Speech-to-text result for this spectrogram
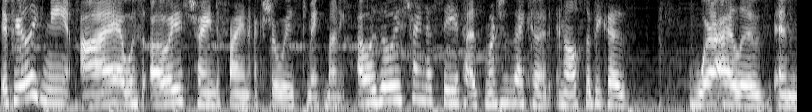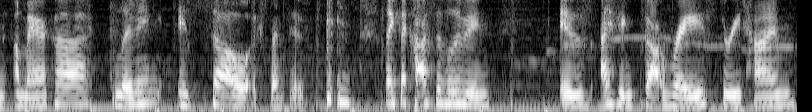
If you're like me, I was always trying to find extra ways to make money. I was always trying to save as much as I could and also because where I live in America, living is so expensive. like the cost of living is I think got raised three times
